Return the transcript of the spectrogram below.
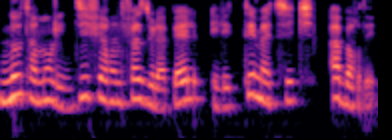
notamment les différentes phases de l'appel et les thématiques abordées.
